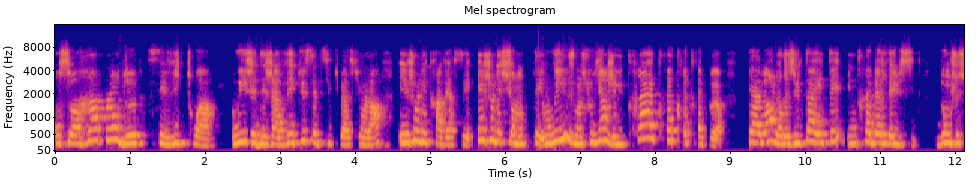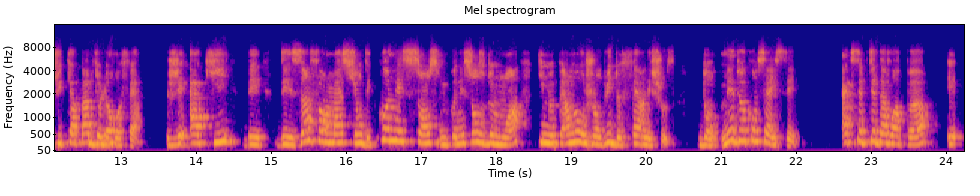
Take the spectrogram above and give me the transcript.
en se rappelant de ses victoires, oui, j'ai déjà vécu cette situation-là et je l'ai traversée et je l'ai surmontée. Oui, je me souviens, j'ai eu très, très, très, très peur. Et alors, le résultat a été une très belle réussite. Donc, je suis capable de le refaire. J'ai acquis des, informations, des connaissances, une connaissance de moi qui me permet aujourd'hui de faire les choses. Donc, mes deux conseils, c'est accepter d'avoir peur et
